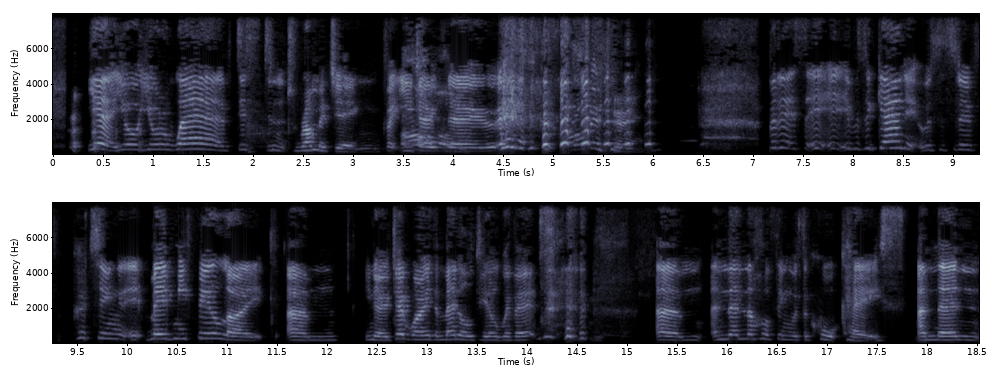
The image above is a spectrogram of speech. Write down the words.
yeah, you're you're aware of distant rummaging, but you don't Oh. know. Rummaging. but it's it, it- it was again it was a sort of putting it made me feel like um you know don't worry the men will deal with it um and then the whole thing with the court case and then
